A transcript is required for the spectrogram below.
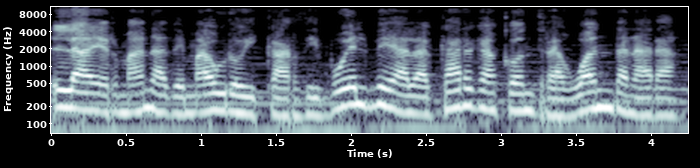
La hermana de Mauro Icardi vuelve a la carga contra Wanda Nara.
